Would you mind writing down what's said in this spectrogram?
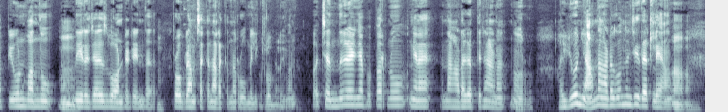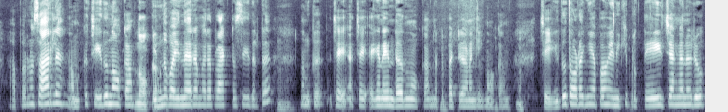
പ്യൂൺ വന്നു. Neeraja is wanted in the programs ഒക്കെ നടക്കുന്ന റൂമിലേക്ക്. വന്നു അപ്പോൾ ചെന്ന് കഴിഞ്ഞപ്പോൾ പറഞ്ഞു ഇങ്ങനെ നാടകത്തിനാണ് എന്ന് പറഞ്ഞു. അയ്യോ ഞാൻ നാടകമൊന്നും ചെയ്തിട്ടില്ല. ആ. അപ്പോൾ പറഞ്ഞു സാറില്ല നമുക്ക് ചെയ്ത് നോക്കാം. ഇന്ന് വൈകുന്നേരം വരെ പ്രാക്ടീസ് ചെയ്തിട്ട് നമുക്ക് എങ്ങനെയുണ്ടെന്ന് നോക്കാം എന്നിട്ട് പറ്റുകയാണെങ്കിൽ നോക്കാം. ചെയ്ത് തുടങ്ങിയപ്പം എനിക്ക് പ്രത്യേകിച്ച് അങ്ങനെ ഒരു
